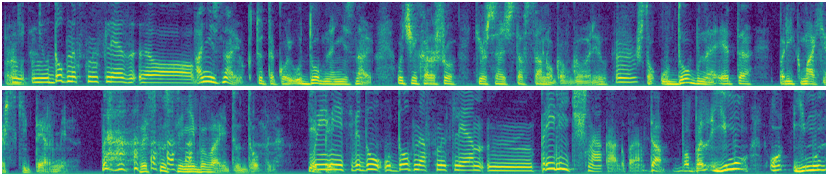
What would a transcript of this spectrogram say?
Правда. Не- неудобно в смысле... э, А не знаю, кто такой удобно, не знаю. Очень хорошо Кирилл Александрович Товстоногов говорил, что удобно – это парикмахерский термин. В искусстве не бывает удобно. вы имеете в виду удобно в смысле м, прилично как бы? Да, ему, он, ему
